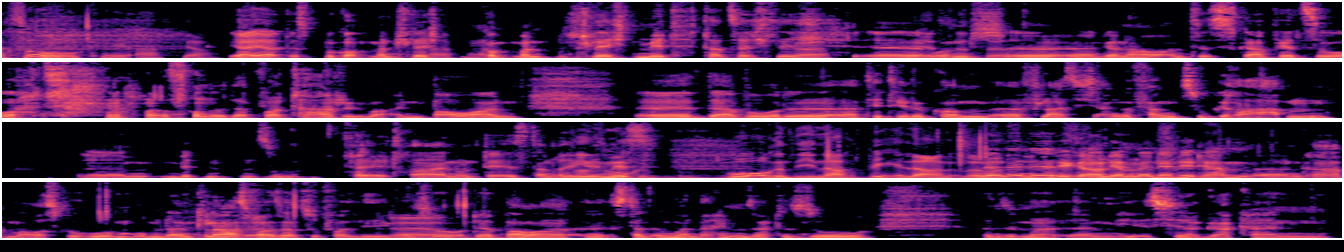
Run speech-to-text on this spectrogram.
Ach so, okay, ach ja. Ja, ja, das bekommt man schlecht, ja. bekommt man schlecht mit tatsächlich. Ja. Äh, und das, äh, äh, genau, und es gab jetzt so so eine Reportage über einen Bauern. Äh, da wurde hat die Telekom äh, fleißig angefangen zu graben ähm, mitten in so ein Feld rein und der ist dann also regelmäßig. Suchen, bohren die nach WLAN oder nee, was? Nee, nee, genau, die haben, nee, nee, die haben äh, einen Graben ausgehoben, um dann Glasfaser ja. zu verlegen. Ja, und so. Und der Bauer äh, ist dann irgendwann dahin und sagte so, hören Sie mal, ähm, hier ist ja gar kein,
